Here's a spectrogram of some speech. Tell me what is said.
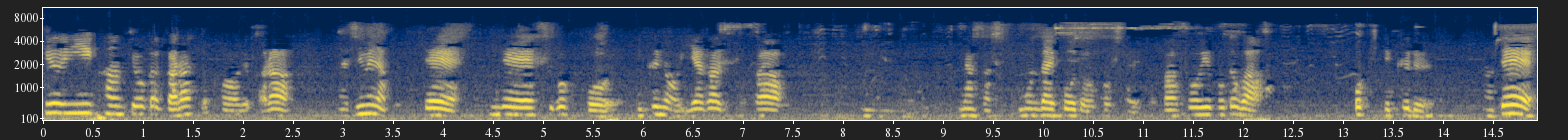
急に環境がガラッと変わるから、馴染めなくって、で、すごくこう、行くのを嫌がるとか、うん、なんか問題行動を起こしたりとか、そういうことが起きてくるので、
